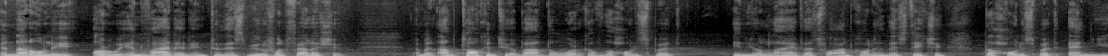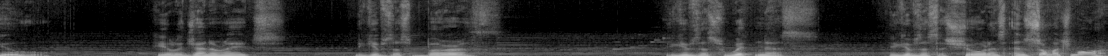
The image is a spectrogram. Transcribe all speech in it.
And not only are we invited into this beautiful fellowship, I mean, I'm talking to you about the work of the Holy Spirit in your life. That's why I'm calling this teaching the Holy Spirit and you. He regenerates, He gives us birth, He gives us witness, He gives us assurance, and so much more.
